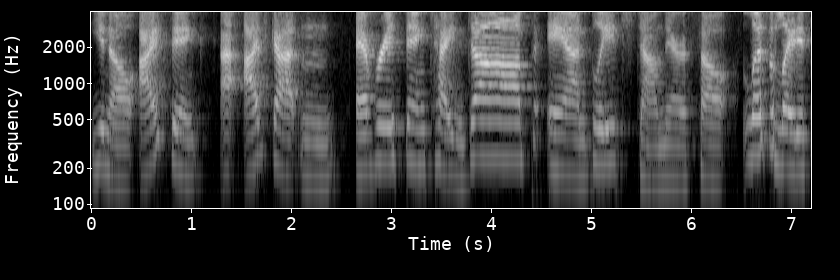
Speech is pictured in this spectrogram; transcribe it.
you know I think I, I've gotten everything tightened up and bleached down there. So listen, ladies,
